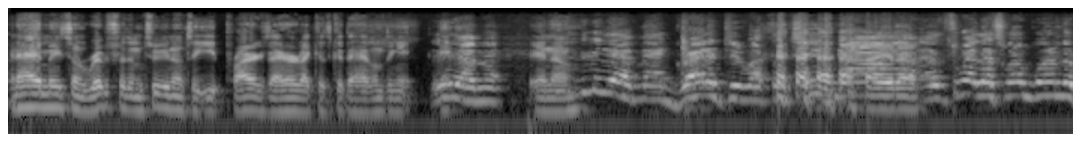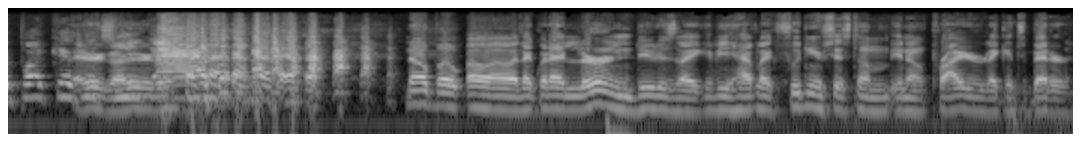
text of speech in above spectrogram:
And I had made some ribs for them too, you know, to eat prior because I heard like it's good to have something. Look at that, man. You know. Look at that, man. Gratitude about the cheap now. You know. That's why. That's why I'm going to the podcast There we go. There week. go. no, but uh, like what I learned, dude, is like if you have like food in your system, you know, prior, like it's better.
